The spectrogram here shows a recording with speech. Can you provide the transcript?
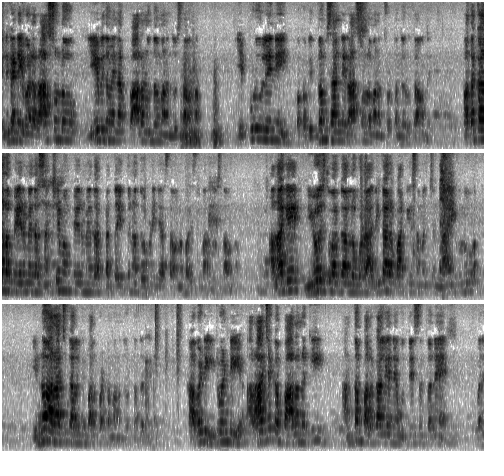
ఎందుకంటే ఇవాళ రాష్ట్రంలో ఏ విధమైన పాలన ఉందో మనం చూస్తా ఉన్నాం. ఎప్పుడూ లేని ఒక విధ్వంసాన్ని రాష్ట్రంలో మనం చూడటం జరుగుతూ ఉంది. పథకాల పేరు మీద సంక్షేమం పేరు మీద పెద్ద ఎత్తున దోపిడీ చేస్తా ఉన్న పరిస్థితి మనం చూస్తా ఉన్నాం. అలాగే నియోజకవర్గాల్లో కూడా అధికార పార్టీకి సంబంధించిన నాయకులు ఎన్నో అరాచకాలకి పాల్పడటం మనం చూడటం జరిగింది. కాబట్టి ఇటువంటి అరాచక పాలనకి అంతం పలకాలి అనే ఉద్దేశంతోనే మరి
